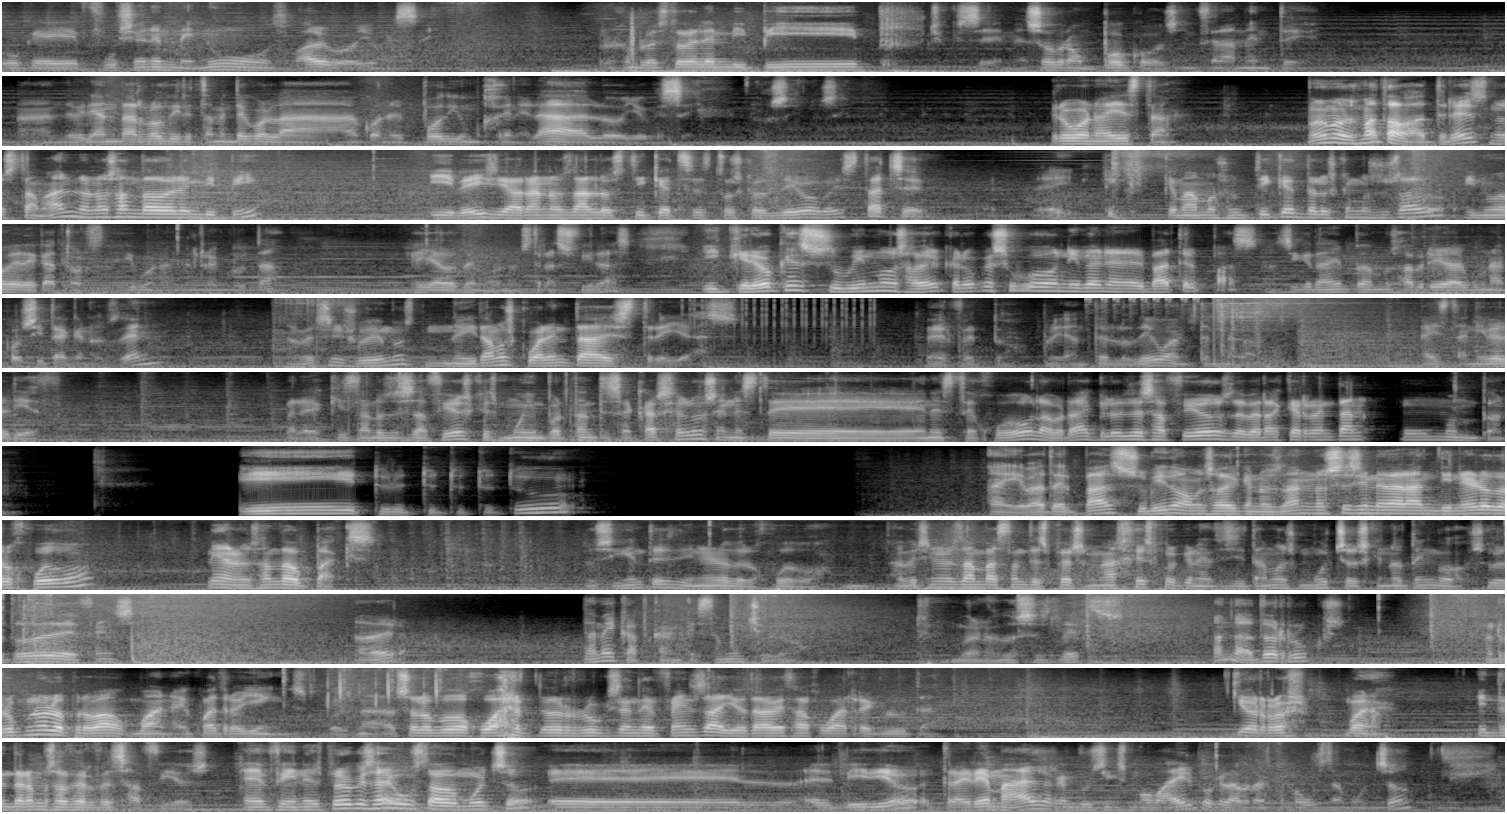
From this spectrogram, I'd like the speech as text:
O que fusionen menús o algo, yo qué sé. Por ejemplo, esto del MVP, yo qué sé, me sobra un poco, sinceramente. Ah, deberían darlo directamente con, la, con el podium general o yo qué sé. No sé, no sé. Pero bueno, ahí está. Bueno, hemos matado a tres, no está mal. No nos han dado el MVP. Y veis, y ahora nos dan los tickets estos que os digo, ¿veis? Tache. Quemamos un ticket de los que hemos usado y 9 de 14. Y bueno, recluta que ya lo tengo en nuestras filas. Y creo que subimos, a ver, creo que subo nivel en el Battle Pass, así que también podemos abrir alguna cosita que nos den. A ver si subimos. Necesitamos 40 estrellas. Perfecto. Oye, antes lo digo, antes me lo Ahí está, nivel 10. Vale, aquí están los desafíos, que es muy importante sacárselos en este, en este juego. La verdad que los desafíos de verdad que rentan un montón. Y... Ahí, Battle Pass, subido. Vamos a ver qué nos dan. No sé si me darán dinero del juego. Mira, nos han dado packs. Lo siguiente es dinero del juego. A ver si nos dan bastantes personajes porque necesitamos muchos que no tengo. Sobre todo de defensa. A ver. Dame Capcan, que está muy chulo. Bueno, dos sleds. Anda, dos Rooks. El Rook no lo he probado. Bueno, hay cuatro Jinx. Pues nada, solo puedo jugar dos Rooks en defensa y otra vez a jugar recluta. Qué horror. Bueno, intentaremos hacer desafíos. En fin, espero que os haya gustado mucho eh, el, vídeo. Traeré más Rainbow Six Mobile porque la verdad es que me gusta mucho.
